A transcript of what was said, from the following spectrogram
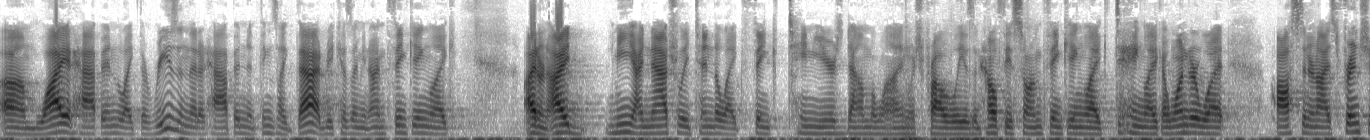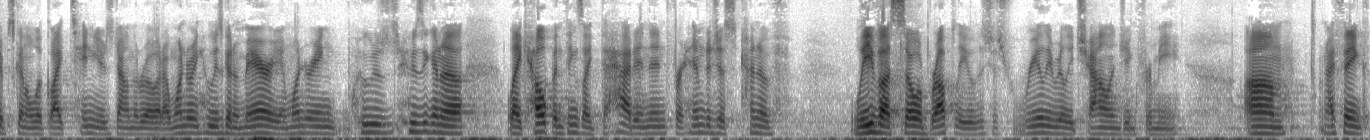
um, why it happened, like the reason that it happened, and things like that. Because I mean, I'm thinking like, I don't know. I me, I naturally tend to like think ten years down the line, which probably isn't healthy. So I'm thinking like, dang, like I wonder what Austin and I's friendship's going to look like ten years down the road. I'm wondering who he's going to marry. I'm wondering who's who's he going to like help and things like that. And then for him to just kind of leave us so abruptly, it was just really, really challenging for me. Um, and I think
